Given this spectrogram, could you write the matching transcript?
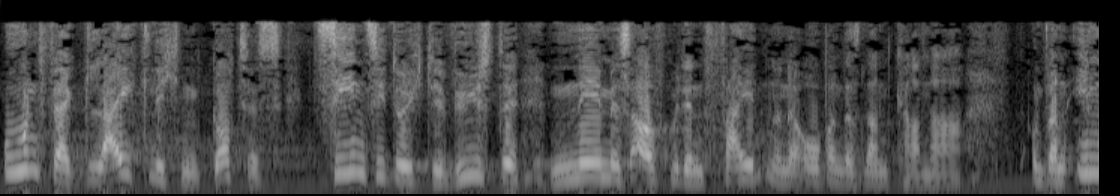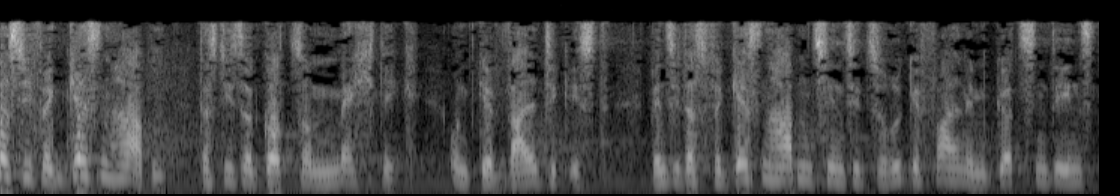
unvergleichlichen Gottes ziehen sie durch die Wüste, nehmen es auf mit den Feinden und erobern das Land Kana. Und wann immer sie vergessen haben, dass dieser Gott so mächtig und gewaltig ist, wenn sie das vergessen haben, sind sie zurückgefallen in Götzendienst,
